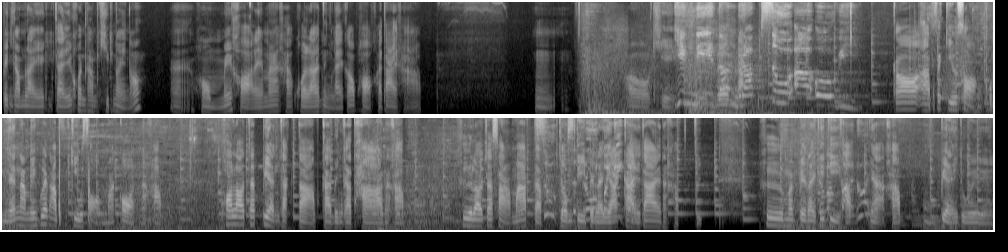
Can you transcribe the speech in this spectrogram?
เป็นกำลังใจให้คนทำคลิปหน่อยเนาะอ่าผมไม่ขออะไรมากครับคนละหนึ่งไลค์ก็พอก็ได้ครับ อืมโอเคยินดีต้เริ่อนมละรับสู่ ROV ก็อัพสกิลสองผมแนะนำให้เพื่อนอัพสกิลสองมาก่อนนะครับ เพราะเราจะเปลี่ยนจากดาบกลายเป็นกาทานะครับ คือเราจะสามารถแบบโจมตีเป็นระยะไกลได้นะครับ คือมันเป็นอะไรที่ดีครับเนี่ยครับผมเปลี่ยนให้ดูเลย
